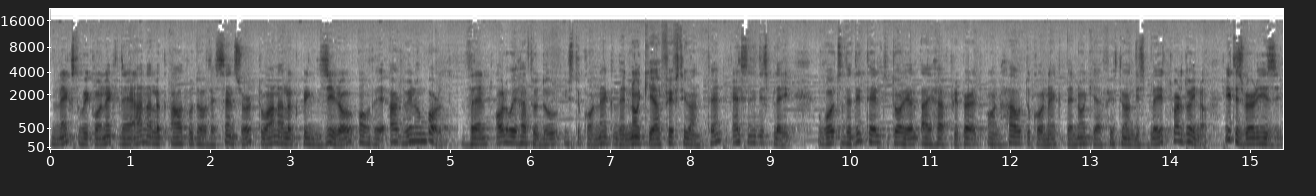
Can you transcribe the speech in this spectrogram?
Next we connect the analog output of the sensor to analog pin 0 of the Arduino board. Then all we have to do is to connect the Nokia 5110 LCD display. Watch the detailed tutorial I have prepared on how to connect the Nokia 51 display to Arduino. It is very easy.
